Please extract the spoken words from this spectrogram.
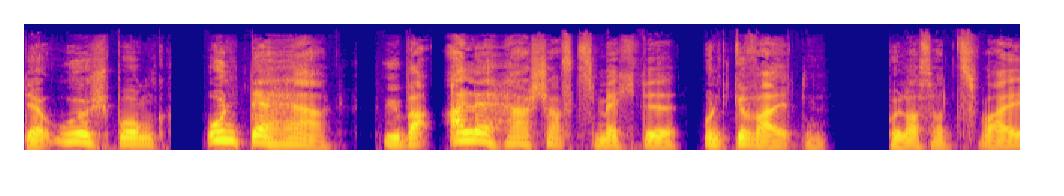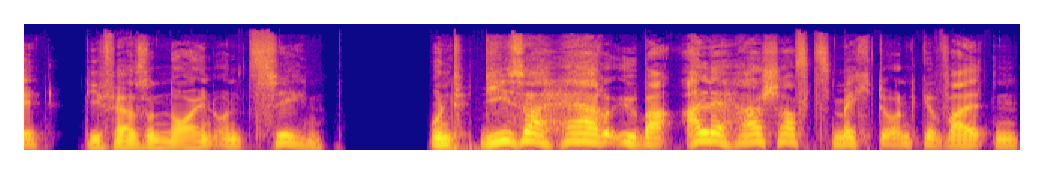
der Ursprung und der Herr über alle Herrschaftsmächte und Gewalten. Kolosser 2, die Verse 9 und 10. Und dieser Herr über alle Herrschaftsmächte und Gewalten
